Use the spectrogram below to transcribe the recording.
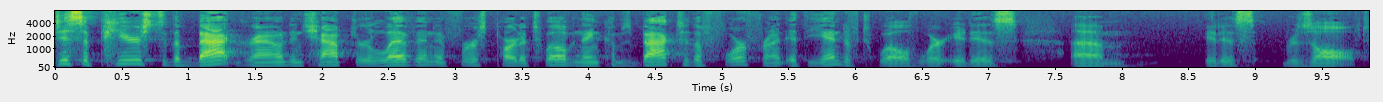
disappears to the background in chapter 11 and first part of 12, and then comes back to the forefront at the end of 12, where it is, um, it is resolved.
